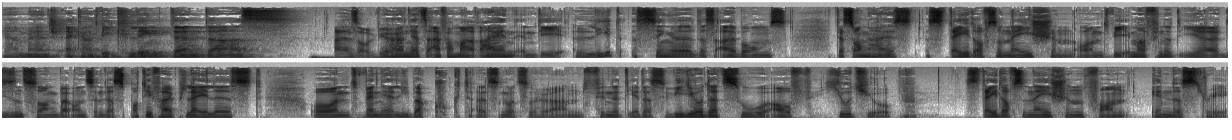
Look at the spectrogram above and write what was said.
Ja, Mensch, Eckart, wie klingt denn das? Also, wir hören jetzt einfach mal rein in die Lead-Single des Albums der Song heißt State of the Nation und wie immer findet ihr diesen Song bei uns in der Spotify-Playlist. Und wenn ihr lieber guckt, als nur zu hören, findet ihr das Video dazu auf YouTube. State of the Nation von Industry.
